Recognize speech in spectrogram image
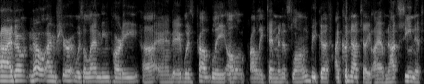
I don't know. I'm sure it was a landing party, uh, and it was probably all probably ten minutes long because I could not tell you. I have not seen it.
